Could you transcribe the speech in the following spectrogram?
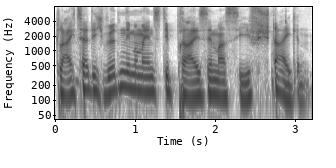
Gleichzeitig würden im Moment die Preise massiv steigen.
